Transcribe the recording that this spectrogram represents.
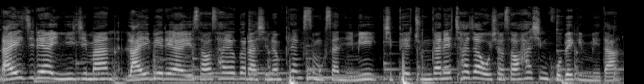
나이지리아인이지만 라이베리아에서 사역을 하시는 프랭스 목사님이 집회 중간에 찾아오셔서 하신 고백입니다.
